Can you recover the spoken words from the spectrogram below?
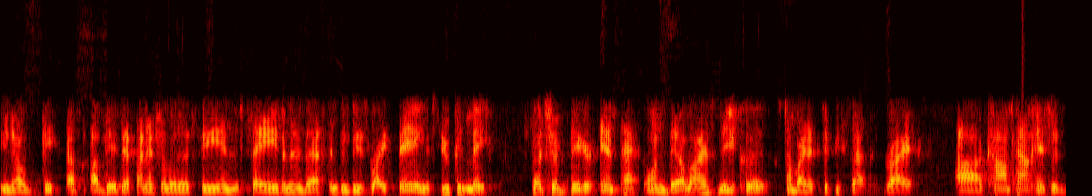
you know get, up, update their financial literacy and save and invest and do these right things, you can make such a bigger impact on their lives than you could somebody at 57, right? Uh, compound interest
